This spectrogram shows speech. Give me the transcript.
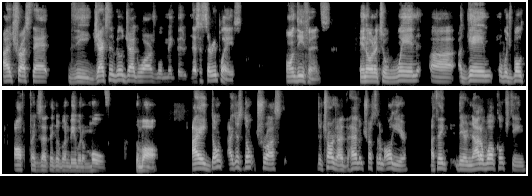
I trust that the Jacksonville Jaguars will make the necessary plays on defense in order to win uh, a game in which both offenses, I think, are going to be able to move the ball. I don't. I just don't trust the Chargers. I haven't trusted them all year. I think they're not a well coached team.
